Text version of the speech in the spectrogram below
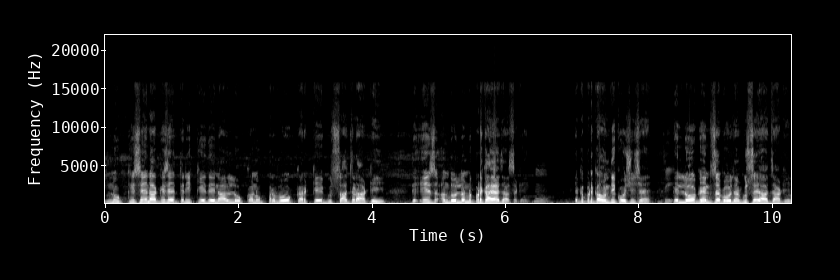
ਨੂੰ ਕਿਸੇ ਨਾ ਕਿਸੇ ਤਰੀਕੇ ਦੇ ਨਾਲ ਲੋਕਾਂ ਨੂੰ ਪ੍ਰਵੋਕ ਕਰਕੇ ਗੁੱਸਾ ਚੜਾ ਕੇ ਤੇ ਇਸ ਅੰਦੋਲਨ ਨੂੰ ਭੜਕਾਇਆ ਜਾ ਸਕੇ। ਇੱਕ ਭੜਕਾਉਣ ਦੀ ਕੋਸ਼ਿਸ਼ ਹੈ ਕਿ ਲੋਕ ਹਿੰਸਕ ਹੋ ਜਾਣ ਗੁੱਸੇ ਆ ਜਾ ਕੇ।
